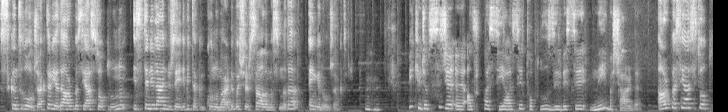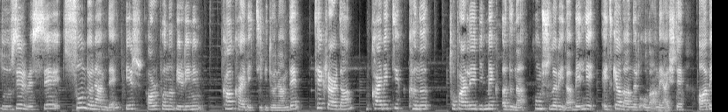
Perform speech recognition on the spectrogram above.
sıkıntılı olacaktır ya da Avrupa siyasi topluluğunun istenilen düzeyde bir takım konularda başarı sağlamasında da engel olacaktır. Hı hı. Peki hocam sizce e, Avrupa siyasi topluluğu zirvesi neyi başardı? Avrupa siyasi topluluğu zirvesi son dönemde bir Avrupa'nın Birliği'nin kan kaybettiği bir dönemde tekrardan bu kaybettiği kanı toparlayabilmek adına komşularıyla belli etki alanları olan veya işte AB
